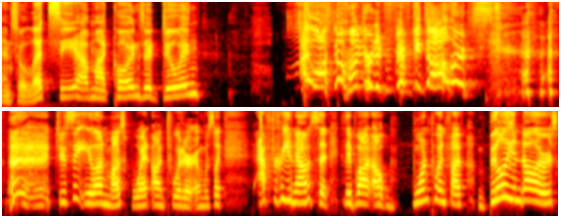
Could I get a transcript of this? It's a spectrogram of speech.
And so let's see how my coins are doing. I lost $150. Did you see Elon Musk went on Twitter and was like, after he announced that they bought a 1.5 billion dollars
